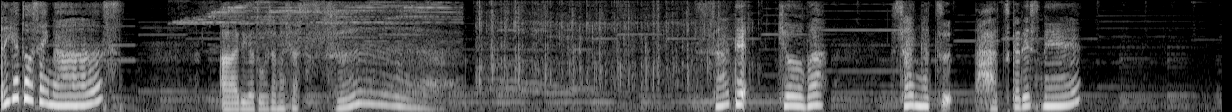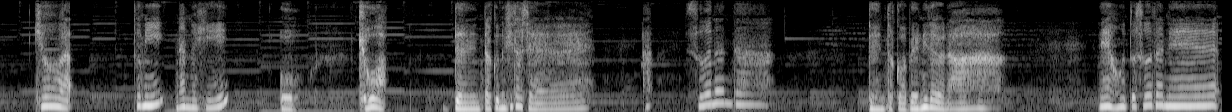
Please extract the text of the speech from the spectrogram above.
ありがとうございます。ありがとうございましたっす。さて、今日は3月20日ですね。今日は、トミー、何の日？お、今日は、電卓の日だぜ。あ、そうなんだ。電卓は便利だよな。ねほんとそうだね。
